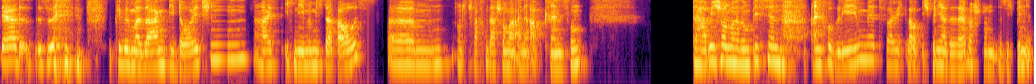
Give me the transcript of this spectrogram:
Ja, das, können wir mal sagen, die Deutschen heißt, ich nehme mich da raus ähm, und schaffen da schon mal eine Abgrenzung. Da habe ich schon mal so ein bisschen ein Problem mit, weil ich glaube, ich bin ja selber schon, also ich bin,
